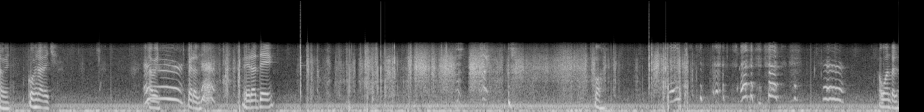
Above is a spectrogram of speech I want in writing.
A ver, coge la leche. A ver, espérate. Espérate. Coge. Aguántalo.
